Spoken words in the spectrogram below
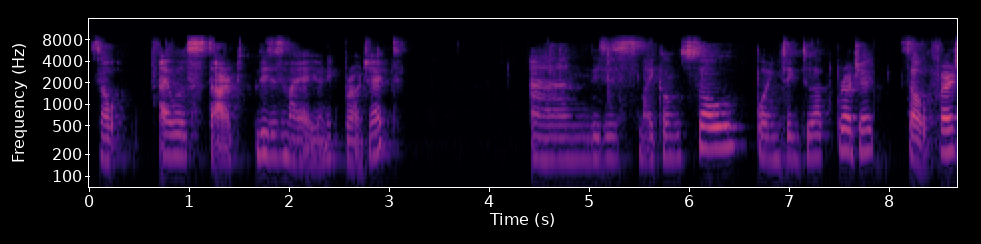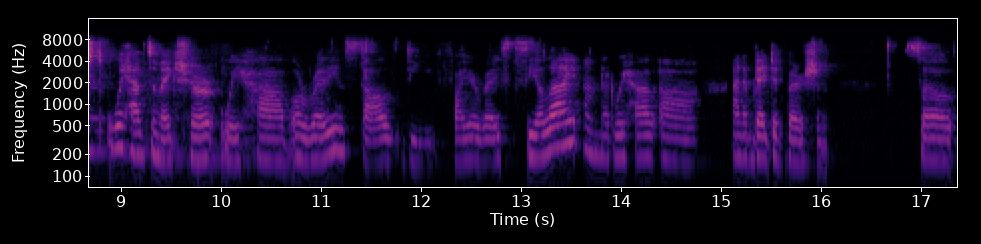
So I will start. This is my Ionic project and this is my console pointing to that project. So first we have to make sure we have already installed the Firebase CLI and that we have uh, an updated version. So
